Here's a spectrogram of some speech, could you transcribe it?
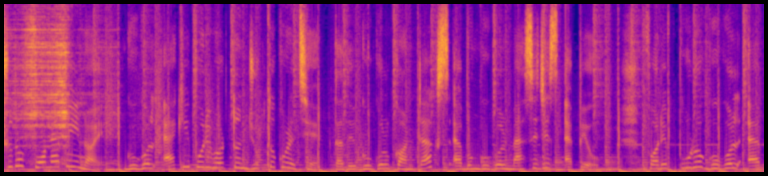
শুধু ফোন অ্যাপেই নয় গুগল একই পরিবর্তন যুক্ত করেছে তাদের গুগল কন্ট্যাক্টস এবং গুগল ম্যাসেজেস অ্যাপেও। ফলে পুরো গুগল অ্যাপ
